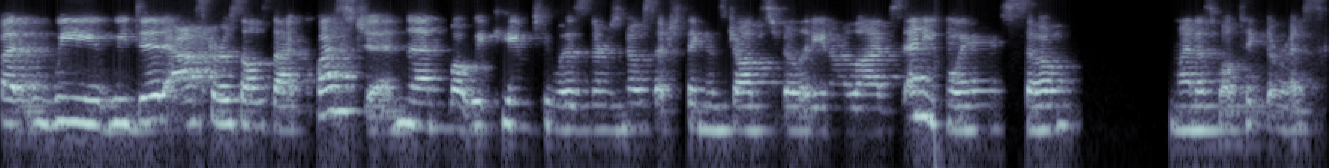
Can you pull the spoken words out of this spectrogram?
but we we did ask ourselves that question, and what we came to was there's no such thing as job stability in our lives anyway, so might as well take the risk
